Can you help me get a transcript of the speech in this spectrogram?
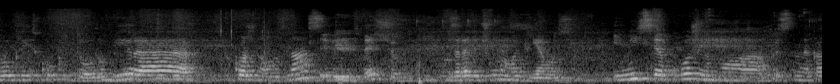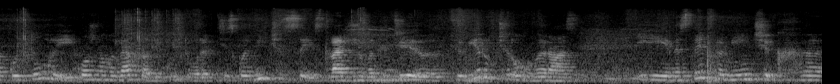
в українську культуру, віра кожного з нас і в те, що заради чого ми б'ємося. І місія кожного представника культури і кожного закладу культури в ці складні часи стверджувати цю, цю віру в черговий раз і нести промінчик е,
